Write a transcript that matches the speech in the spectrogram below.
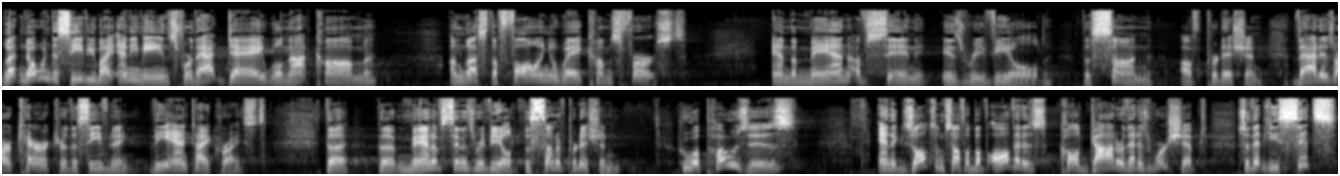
Let no one deceive you by any means, for that day will not come unless the falling away comes first, and the man of sin is revealed, the son of perdition. That is our character this evening, the Antichrist. The, the man of sin is revealed, the son of perdition, who opposes and exalts himself above all that is called God or that is worshiped, so that he sits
